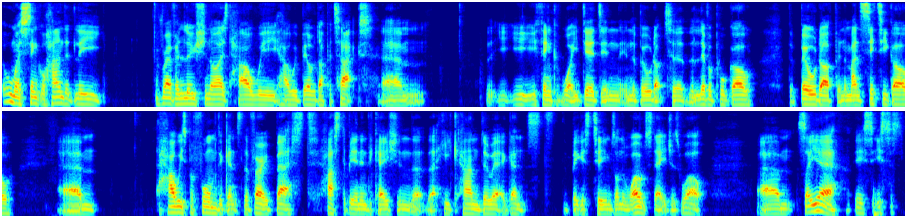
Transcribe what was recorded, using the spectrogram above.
almost single-handedly revolutionized how we how we build up attacks. Um, you, you think of what he did in in the build up to the Liverpool goal, the build up in the Man City goal. Um, how he's performed against the very best has to be an indication that that he can do it against the biggest teams on the world stage as well. Um, so yeah, it's it's just,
